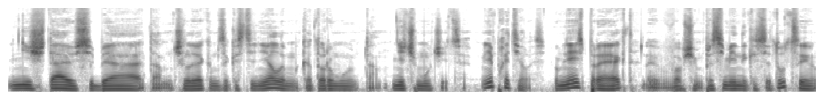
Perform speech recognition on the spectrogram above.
не считаю себя там человеком закостенелым, которому там нечему учиться. Мне бы хотелось. У меня есть проект, в общем, про семейной конституции.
